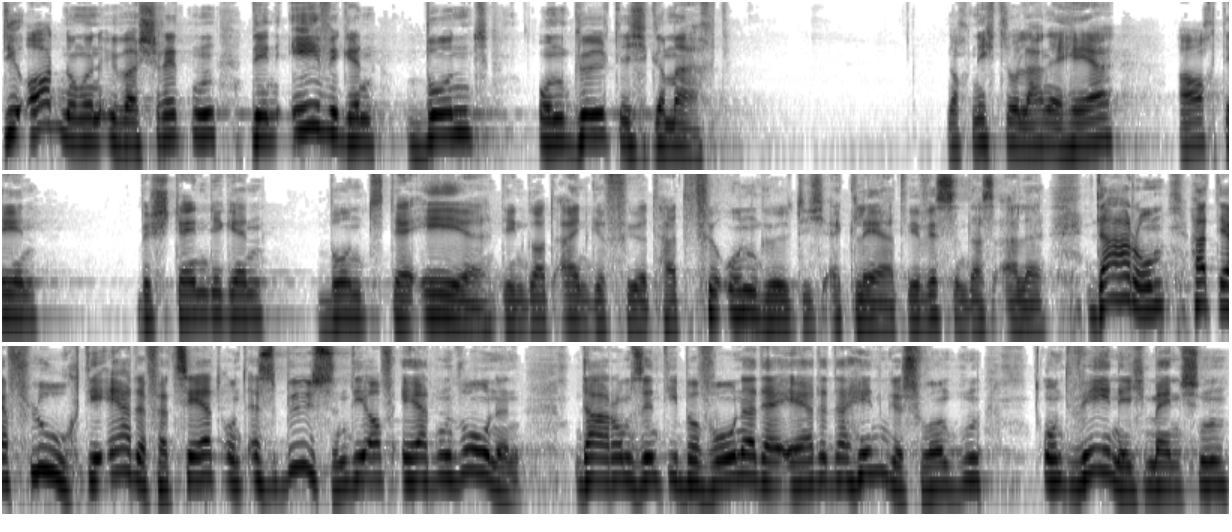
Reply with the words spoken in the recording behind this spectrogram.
die Ordnungen überschritten, den ewigen Bund ungültig gemacht noch nicht so lange her auch den beständigen Bund der Ehe, den Gott eingeführt hat, für ungültig erklärt. Wir wissen das alle. Darum hat der Fluch die Erde verzehrt und es büßen, die auf Erden wohnen. Darum sind die Bewohner der Erde dahingeschwunden und wenig Menschen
